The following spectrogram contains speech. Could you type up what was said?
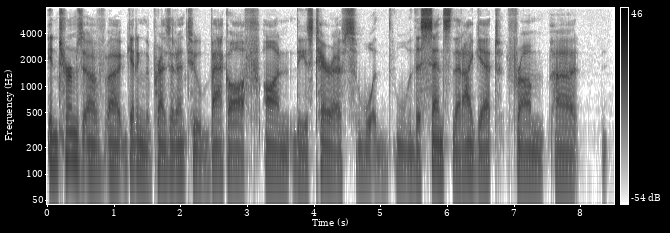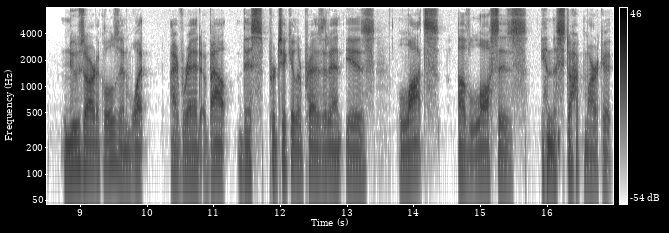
In terms of uh, getting the president to back off on these tariffs, w- the sense that I get from uh, news articles and what I've read about this particular president is lots of losses in the stock market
